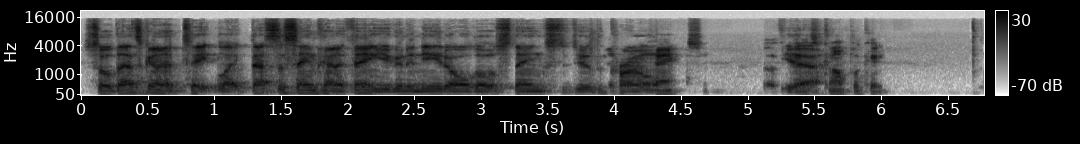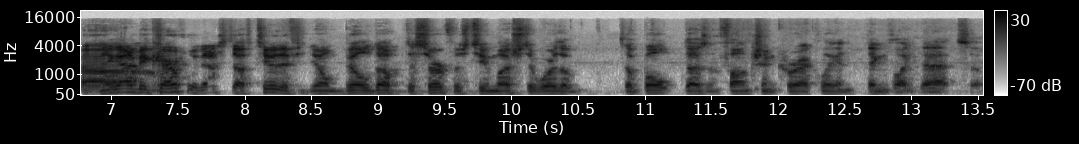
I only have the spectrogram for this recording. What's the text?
So that's gonna take like that's the same kind of thing. You're gonna need all those things to do the Chrome. tanks. Yeah. it's complicated. Uh, you got to be careful with that stuff too. If you don't build up the surface too much to where the the bolt doesn't function correctly and things like that. So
